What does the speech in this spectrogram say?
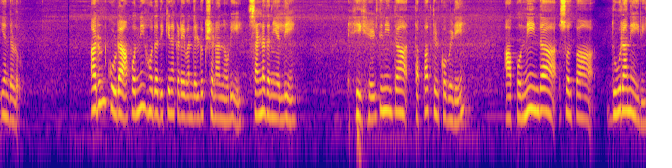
ಎಂದಳು. ಅರುಣ್ ಕೂಡ ಪೊನ್ನಿ ಹೋದ ದಿಕ್ಕಿನ ಕಡೆ ಒಂದೆರಡು ಕ್ಷಣ ನೋಡಿ ಸಣ್ಣ ದನಿಯಲ್ಲಿ, ಹೀಗೆ ಹೇಳ್ತೀನಿ ಅಂತ ತಪ್ಪಾಗಿ ತಿಳ್ಕೊಬೇಡಿ. ಆ ಪೊನ್ನಿಯಿಂದ ಸ್ವಲ್ಪ ದೂರನೇ ಇರಿ.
